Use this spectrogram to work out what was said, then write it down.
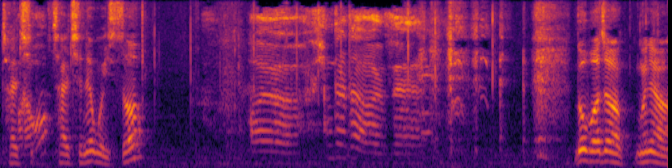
잘, 지, 뭐라고? 잘 지내고 있어? 아유, 힘들다, 요새. 너 맞아, 뭐냐,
